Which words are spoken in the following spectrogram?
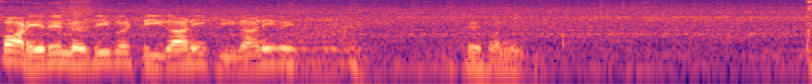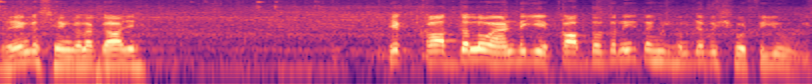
ਪਹਾੜੇ ਦੇ ਮਿਲਦੀ ਕੋਈ ਟੀਗਾ ਨਹੀਂ ਠੀਗਾ ਨਹੀਂ ਕੋਈ। ਤੇ ਫੰਨੀ ਰਿੰਗ ਸਿੰਗ ਲੱਗਾ ਜੇ। ਤੇ ਕੱਦ ਲੋ ਐਂਡ ਜੇ। ਕੱਦ ਤਾਂ ਨਹੀਂ ਤੁਸੀਂ ਸਮਝਿਆ ਵੀ ਛੋਟੀ ਹੋਊਗੀ।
